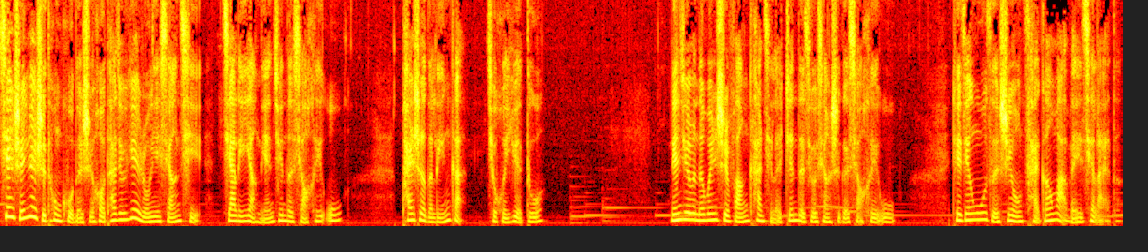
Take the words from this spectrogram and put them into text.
现实越是痛苦的时候，他就越容易想起家里养年军的小黑屋，拍摄的灵感就会越多。年军们的温室房看起来真的就像是个小黑屋，这间屋子是用彩钢瓦围起来的，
